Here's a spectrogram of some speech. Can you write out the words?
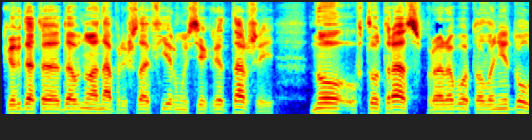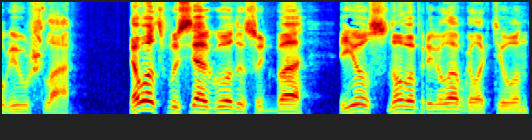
Когда-то давно она пришла в фирму секретаршей, но в тот раз проработала недолго и ушла. А вот спустя годы судьба ее снова привела в Галактион,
